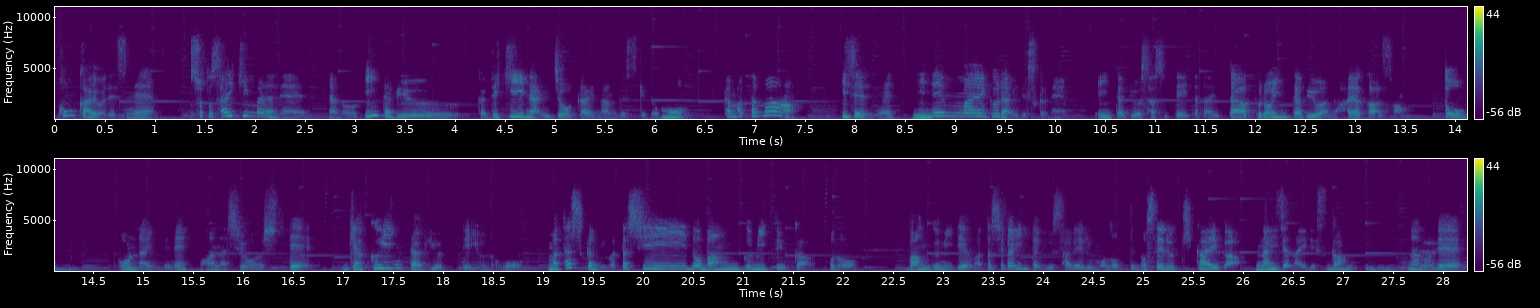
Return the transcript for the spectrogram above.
今回はですね、ちょっと最近まだね、あのインタビューができない状態なんですけども、たまたま以前ね、2年前ぐらいですかね、インタビューをさせていただいたプロインタビュアーの早川さんと、オンラインでね、お話をして、逆インタビューっていうのを、まあ確かに私の番組というか、この番組で私がインタビューされるものって載せる機会がないじゃないですか。うんうん、なので、はい、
